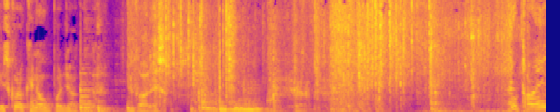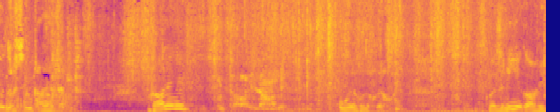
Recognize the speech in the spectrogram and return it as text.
इसको रखे ना ऊपर जाकर। निकाले उठाएँ उधर से उठाएँ उधर उठा लेंगे। ओए, होए होए होए। वजनी है काफ़ी।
